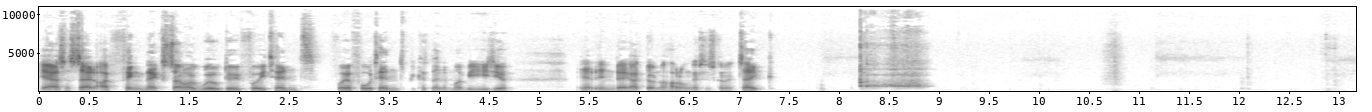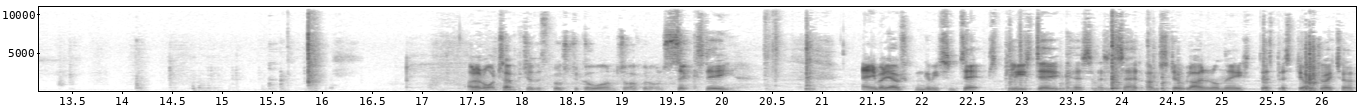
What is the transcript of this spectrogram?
Yeah, as I said, I think next time I will do three tins, three or four tins, because then it might be easier. And at the end of the day, I don't know how long this is going to take. I don't know what temperature they're supposed to go on, so I've got it on 60. Anybody else can give me some tips, please do, because as I said, I'm still lining on these, this, this dehydrator.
